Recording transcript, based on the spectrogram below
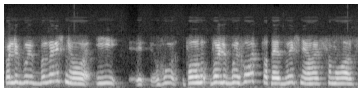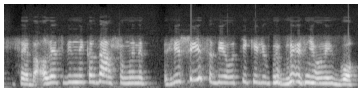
полюби ближнього і е, полюби Господа і ближнього самого себе. Але ж він не казав, що ми не гріши собі, от тільки люби ближнього і Бог.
